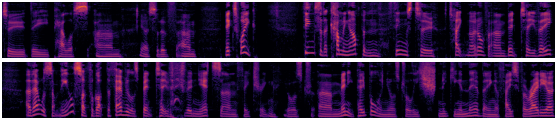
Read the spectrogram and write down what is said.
to the palace, um, you know, sort of um, next week things that are coming up and things to take note of. Um, Bent TV, uh, that was something else I forgot. The fabulous Bent TV vignettes um, featuring yours, um, many people, and yours truly sneaking in there, being a face for radio.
